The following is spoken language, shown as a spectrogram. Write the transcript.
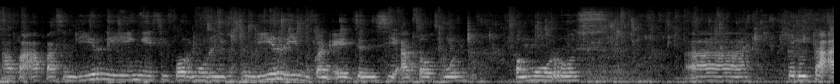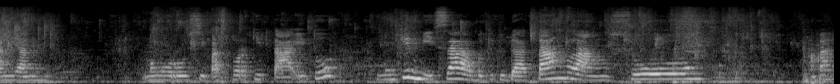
apa-apa sendiri, ngisi formulir sendiri, bukan agensi ataupun pengurus uh, kedutaan yang mengurusi paspor kita itu mungkin bisa begitu datang langsung apa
